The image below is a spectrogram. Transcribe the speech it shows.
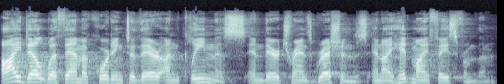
I dealt with them according to their uncleanness and their transgressions, and I hid my face from them.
